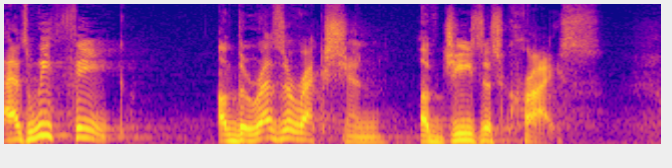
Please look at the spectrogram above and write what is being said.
as we think of the resurrection of Jesus Christ,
